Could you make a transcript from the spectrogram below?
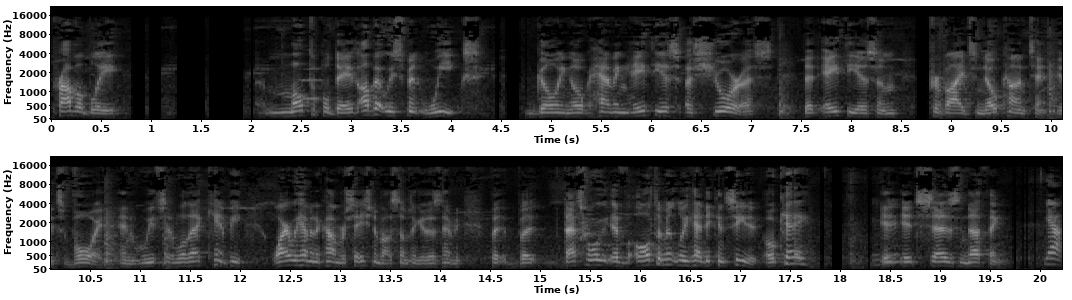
probably multiple days. I'll bet we spent weeks going over having atheists assure us that atheism provides no content it's void. And we've said well that can't be why are we having a conversation about something that doesn't have any but but that's what we have ultimately had to concede it. Okay. It, mm-hmm. it says nothing. Yeah.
